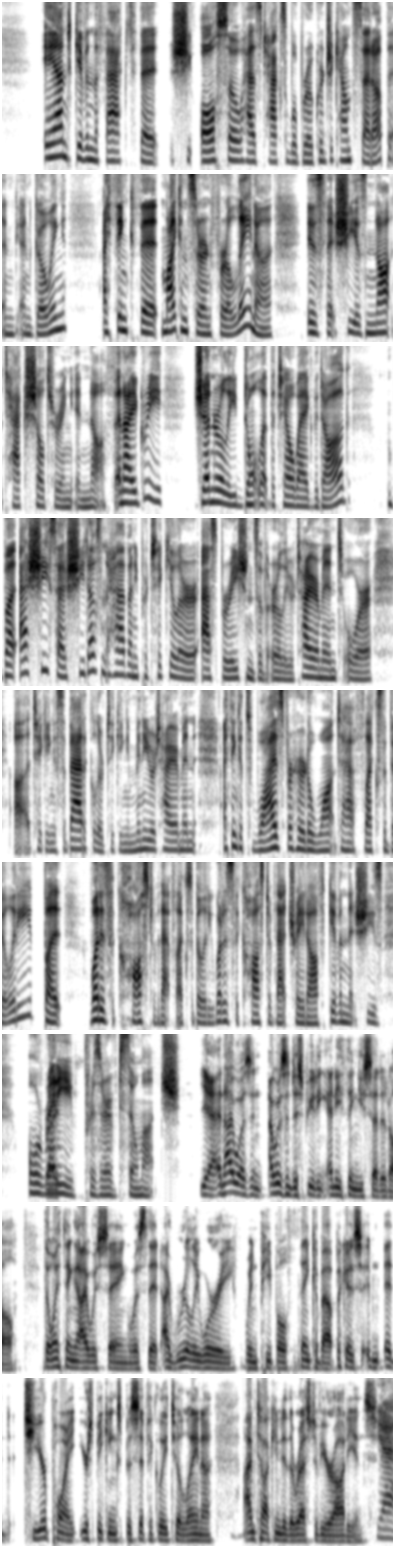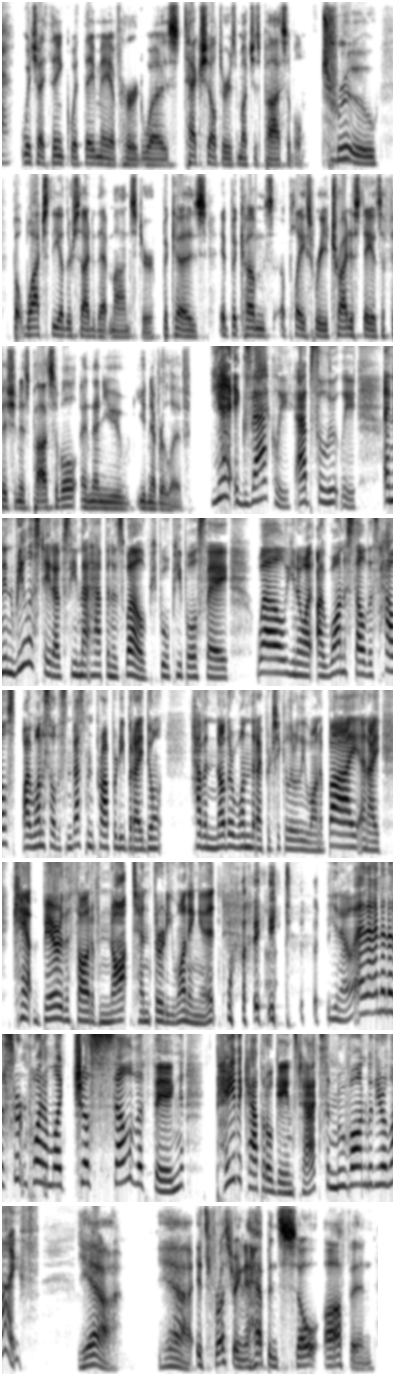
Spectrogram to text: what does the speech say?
and given the fact that she also has taxable brokerage accounts set up and, and going, I think that my concern for Eliana is that she is not tax sheltering enough. And I agree generally don't let the tail wag the dog. But as she says, she doesn't have any particular aspirations of early retirement or uh, taking a sabbatical or taking a mini retirement. I think it's wise for her to want to have flexibility, but what is the cost of that flexibility? What is the cost of that trade off, given that she's already right. preserved so much? Yeah, and I wasn't I wasn't disputing anything you said at all. The only thing I was saying was that I really worry when people think about because it, it, to your point, you're speaking specifically to Eliana. Mm-hmm. I'm talking to the rest of your audience. Yeah. Which I think what they may have heard was tax shelter as much as possible. Mm-hmm. True, but watch the other side of that monster because it becomes a place where you try to stay as efficient as possible and then you you never live. Yeah, exactly. Absolutely. And in real estate, I've seen that happen as well. People, people say, well, you know, I, I want to sell this house. I want to sell this investment property, but I don't have another one that I particularly want to buy. And I can't bear the thought of not 1031ing it. Right. Uh, you know, and, and at a certain point, I'm like, just sell the thing, pay the capital gains tax and move on with your life. Yeah. Yeah. It's frustrating. It happens so often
